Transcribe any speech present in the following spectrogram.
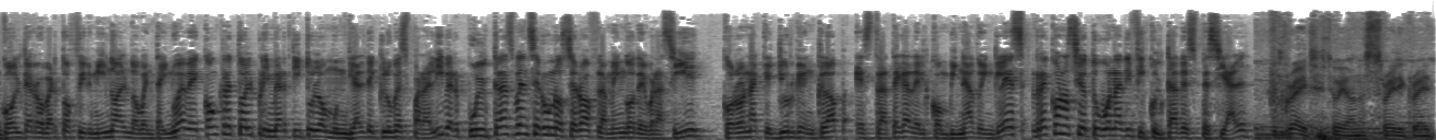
Gol de Roberto Firmino al 99 concretó el primer título mundial de clubes para Liverpool tras vencer 1-0 a Flamengo de Brasil. Corona que Jürgen Klopp, estratega del combinado inglés, reconoció tuvo una dificultad especial. Great, to be honest, really great.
